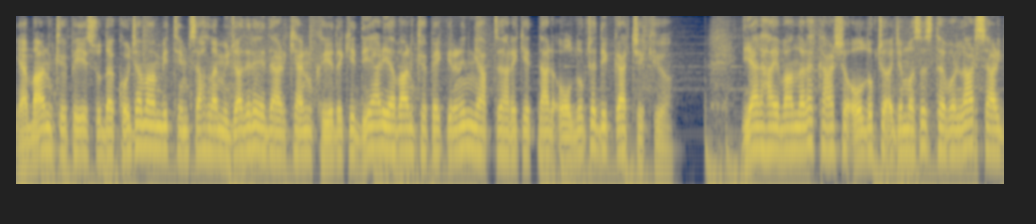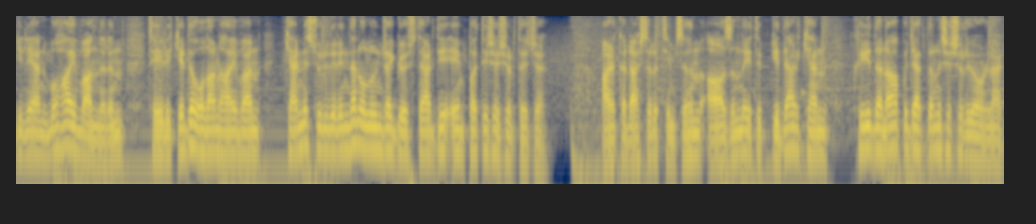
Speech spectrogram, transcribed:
Yaban köpeği suda kocaman bir timsahla mücadele ederken kıyıdaki diğer yaban köpeklerinin yaptığı hareketler oldukça dikkat çekiyor. Diğer hayvanlara karşı oldukça acımasız tavırlar sergileyen bu hayvanların tehlikede olan hayvan kendi sürülerinden olunca gösterdiği empati şaşırtıcı. Arkadaşları timsahın ağzında yetip giderken kıyıda ne yapacaklarını şaşırıyorlar.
